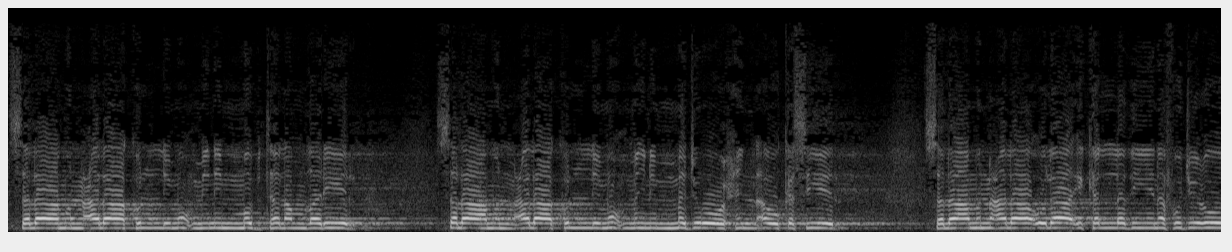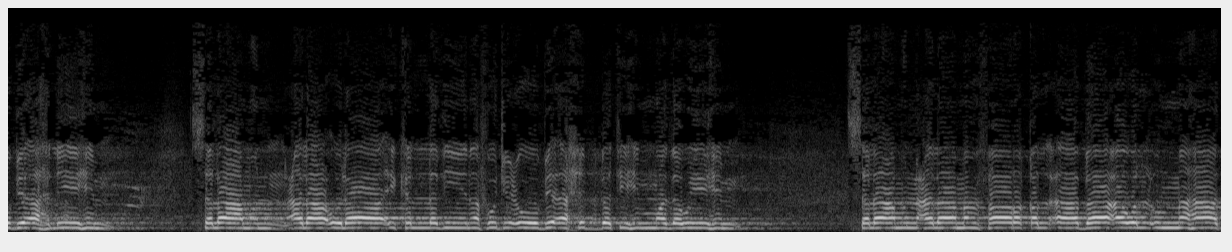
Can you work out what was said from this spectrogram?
سلام على كل مؤمن مبتلى ضرير. سلام على كل مؤمن مجروح أو كسير. سلام على أولئك الذين فجعوا بأهليهم. سلام على أولئك الذين فجعوا بأحبتهم وذويهم. سلام على من فارق الآباء والأمهات.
